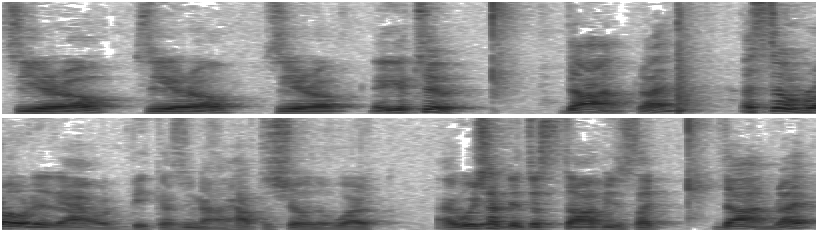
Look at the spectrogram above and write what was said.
zero, zero, zero, negative two, done, right? I still wrote it out because you know I have to show the work. I wish I could just stop. It's like done, right?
